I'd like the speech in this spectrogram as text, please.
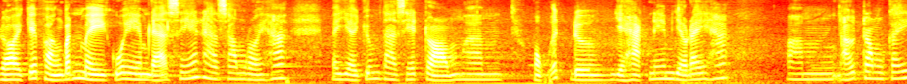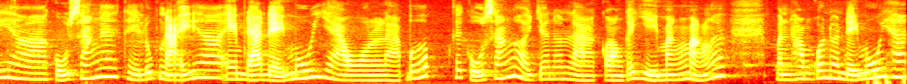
Rồi cái phần bánh mì của em đã xé ra xong rồi ha. Bây giờ chúng ta sẽ trộn um, một ít đường và hạt nêm vào đây ha. Um, ở trong cái à, củ sắn thì lúc nãy em đã để muối vào là bóp cái củ sắn rồi Cho nên là còn cái gì mặn mặn á, mình không có nên để muối ha.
